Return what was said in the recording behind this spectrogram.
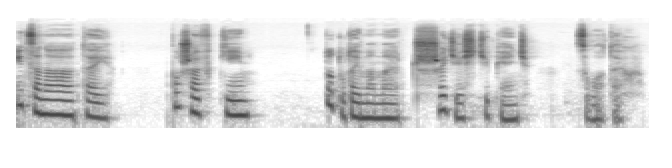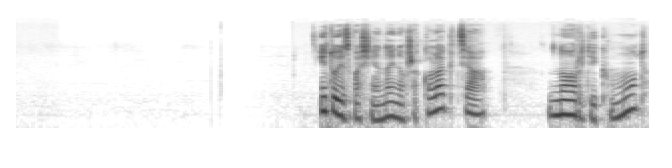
I cena tej poszewki to tutaj mamy 35 złotych. I tu jest właśnie najnowsza kolekcja Nordic Mood.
